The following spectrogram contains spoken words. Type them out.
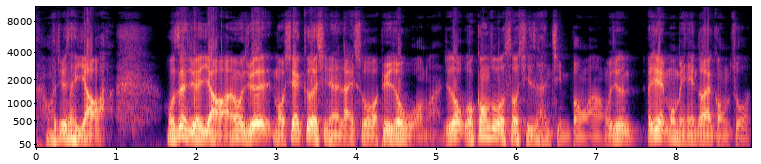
我觉得要啊，我真的觉得要啊。因为我觉得某些个性的人来说，比如说我嘛，就是说我工作的时候其实很紧绷啊。我觉得，而且我每天都在工作。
